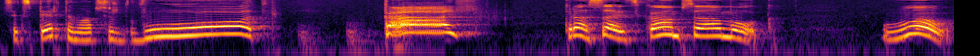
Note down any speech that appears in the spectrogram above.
С экспертом обсуждаем. Вот! Кайф! Красавец, комсомолка. Воу!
